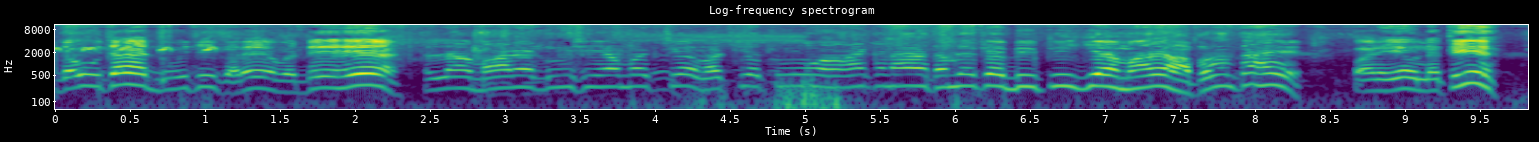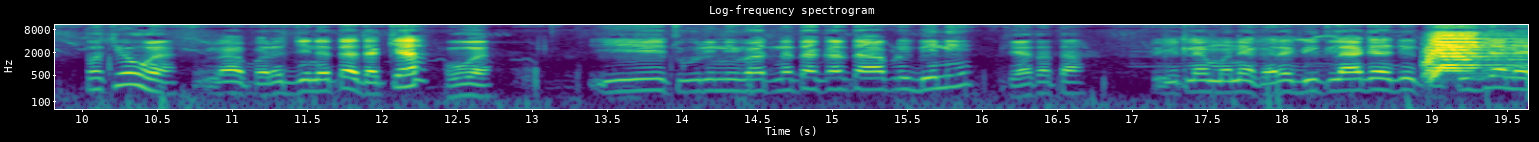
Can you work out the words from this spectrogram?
જવું છે ડૂસી ઘરે વડે હે. અલા મારે ડૂસી એમ જ છે વચ્ચે તું આંકણા તમને કે બીપી ગયા મારે હાંભળવાનું થાય. પણ એવું નથી. તો કેવું હે? ભરતજી ભરતજી નતા ધક્યા? હોવે. એ ચોરીની વાત નતા કરતા આપણી બેની? કહેતા હતા તો એટલે મને ઘરે બીક લાગે જો ધકી ગયા ને.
